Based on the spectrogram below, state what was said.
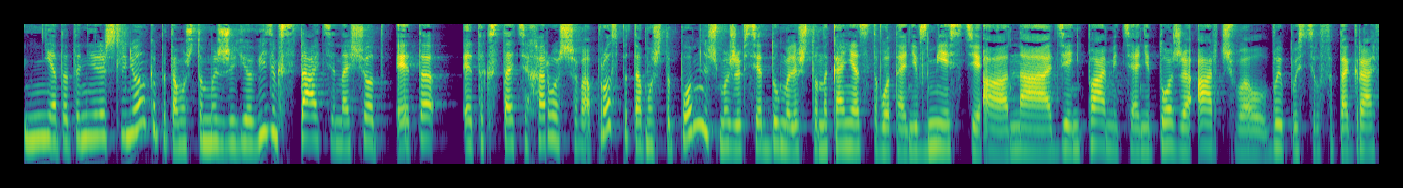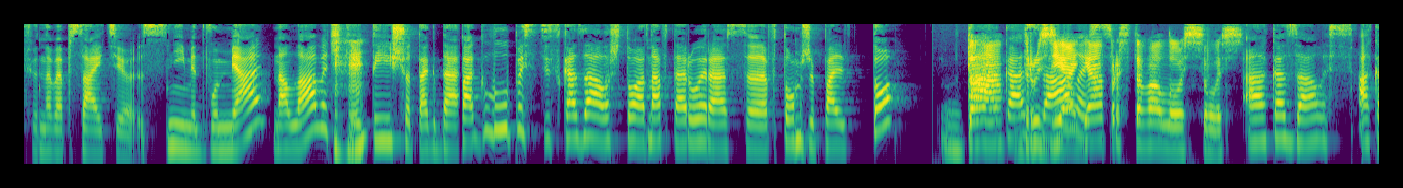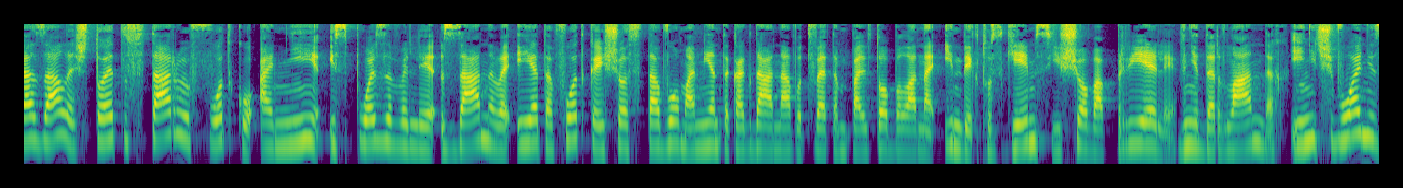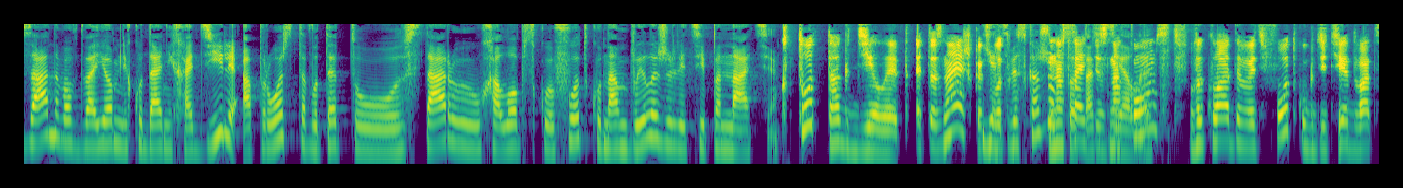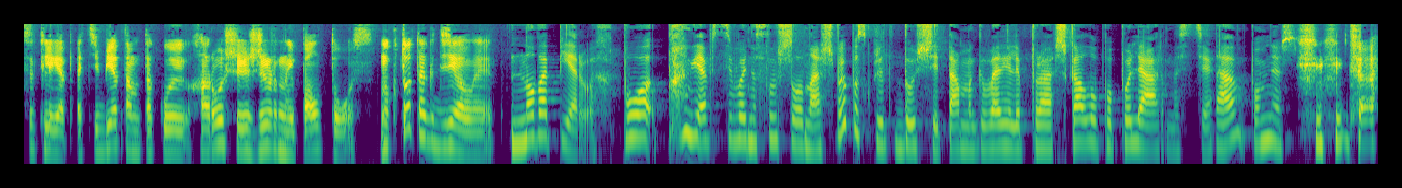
нет, это не расчлененка, потому что мы же ее видим. Кстати, насчет это это, кстати, хороший вопрос, потому что, помнишь, мы же все думали, что наконец-то вот они вместе а, на День памяти, они тоже, Арчвелл выпустил фотографию на веб-сайте с ними двумя на лавочке, mm-hmm. и ты еще тогда по глупости сказала, что она второй раз э, в том же пальто, да, а друзья, я простоволосилась. А оказалось, оказалось, что эту старую фотку они использовали заново, и эта фотка еще с того момента, когда она вот в этом пальто была на Invictus Games еще в апреле в Нидерландах. И ничего они заново вдвоем никуда не ходили, а просто вот эту старую холопскую фотку нам выложили типа нати. Кто так делает? Это знаешь, как я вот тебе скажу, на сайте знакомств выкладывают выкладывать фотку, где тебе 20 лет, а тебе там такой хороший жирный полтос. Ну, кто так делает? Но, во-первых, по... я сегодня слушала наш выпуск предыдущий, там мы говорили про шкалу популярности, да, помнишь? Да.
